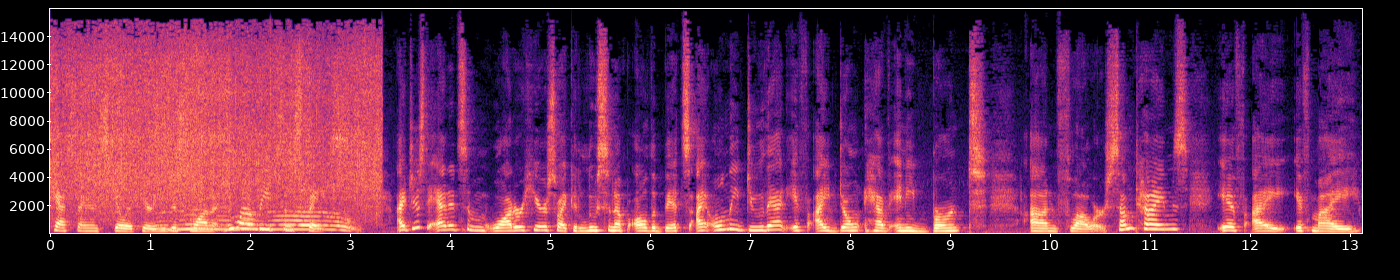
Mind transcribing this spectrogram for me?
cast iron skillet here. You just want to you want to leave some space. I just added some water here so I could loosen up all the bits. I only do that if I don't have any burnt on flour. Sometimes if I if my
